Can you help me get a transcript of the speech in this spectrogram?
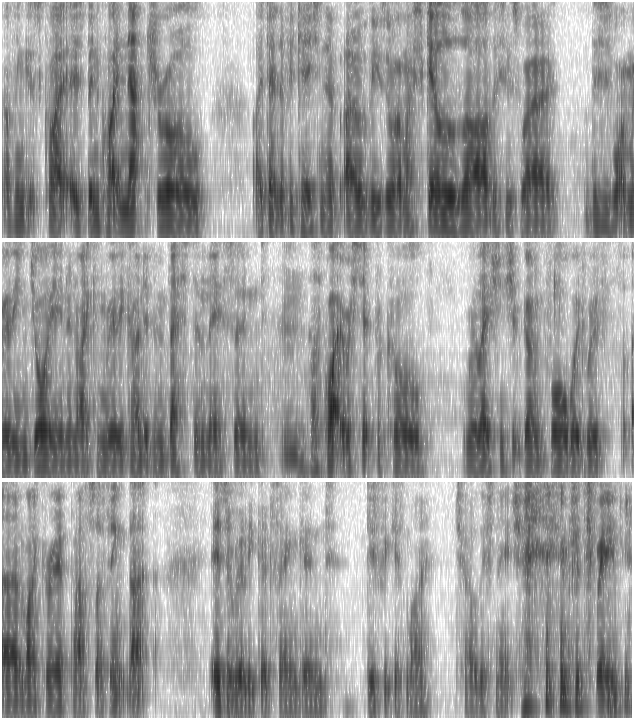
I think it's quite it's been quite a natural identification of oh these are where my skills are. This is where this is what I'm really enjoying, and I can really kind of invest in this and Mm. have quite a reciprocal relationship going forward with uh, my career path. So I think that is a really good thing, and do forgive my childish nature in between.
